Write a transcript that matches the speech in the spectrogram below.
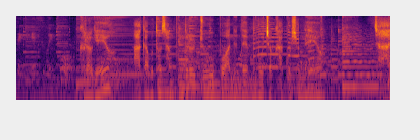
되게 애쓰고 있고 그러게요. 아까부터 상품들을 쭉 보았는데 무척 갖고 싶네요. 자,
